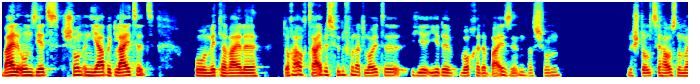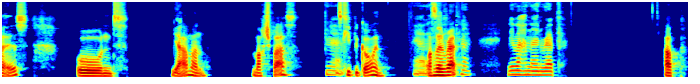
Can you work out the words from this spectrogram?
weil uns jetzt schon ein Jahr begleitet und mittlerweile doch auch drei bis 500 Leute hier jede Woche dabei sind, was schon eine stolze Hausnummer ist. Und ja, man, macht Spaß. Ja. Let's keep it going. Ja, machen wir einen Rap? Wir machen einen Rap. Ab.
